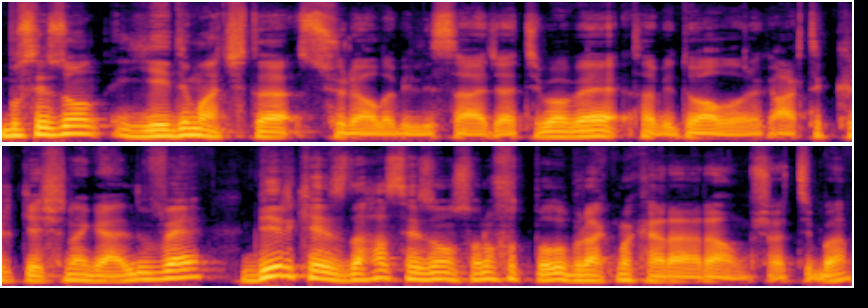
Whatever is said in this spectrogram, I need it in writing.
Bu sezon 7 maçta süre alabildi sadece Atiba ve tabii doğal olarak artık 40 yaşına geldi ve bir kez daha sezon sonu futbolu bırakma kararı almış Atiba.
